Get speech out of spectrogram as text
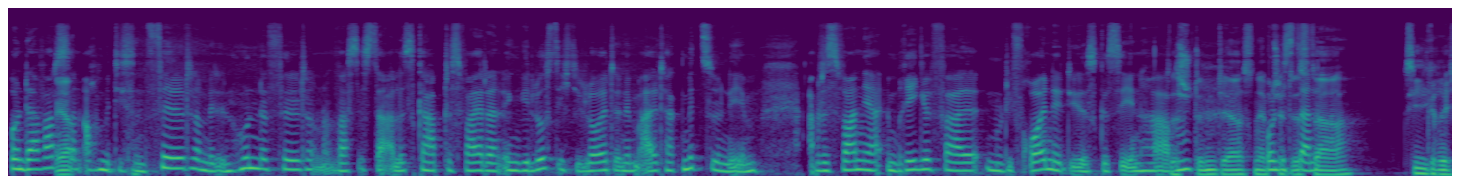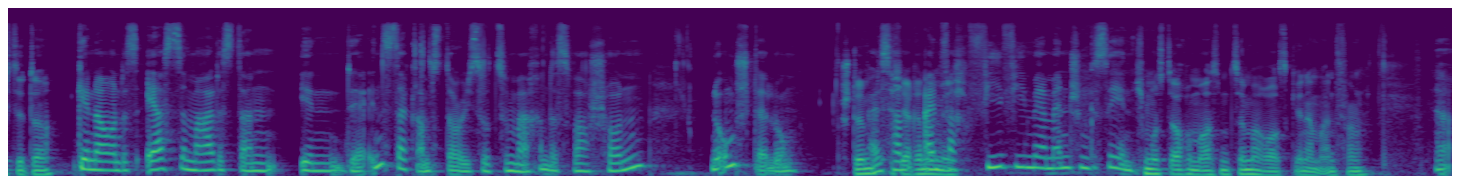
und da war es Ja. dann auch mit diesen Filtern, mit den Hundefiltern und was es da alles gab. Das war ja dann irgendwie lustig, die Leute in dem Alltag mitzunehmen. Aber das waren ja im Regelfall nur die Freunde, die das gesehen haben. Das stimmt, ja. Snapchat ist da zielgerichteter. Genau, und das erste Mal, das dann in der Instagram-Story so zu machen, das war schon eine Umstellung. Stimmt, Weil es ich haben einfach mich. viel, viel mehr Menschen gesehen. Ich musste auch immer aus dem Zimmer rausgehen am Anfang. Ja,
